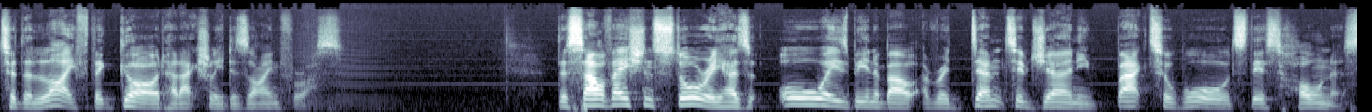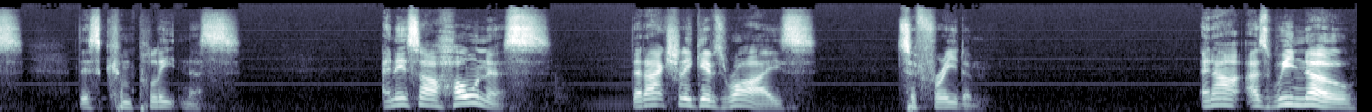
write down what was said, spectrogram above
to the life that God had actually designed for us. The salvation story has always been about a redemptive journey back towards this wholeness, this completeness. And it's our wholeness that actually gives rise to freedom. And our, as we know,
